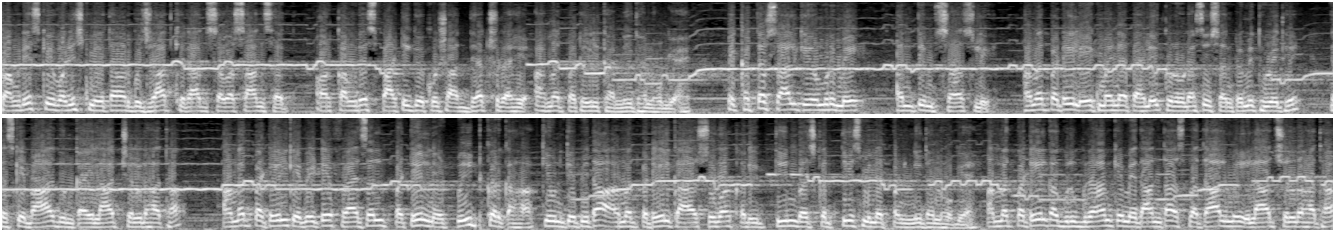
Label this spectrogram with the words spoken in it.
कांग्रेस के वरिष्ठ नेता और गुजरात के राज्यसभा सांसद और कांग्रेस पार्टी के कोषाध्यक्ष रहे अहमद पटेल का निधन हो गया है। इकहत्तर साल की उम्र में अंतिम सांस ली। अहमद पटेल एक महीना पहले कोरोना से संक्रमित हुए थे। इसके बाद उनका इलाज चल रहा था। अहमद पटेल के बेटे फैजल पटेल ने ट्वीट कर कहा कि उनके पिता अहमद पटेल का आज सुबह करीब तीन बजकर तीस मिनट पर निधन हो गया अहमद पटेल का गुरुग्राम के मेदांता अस्पताल में इलाज चल रहा था।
